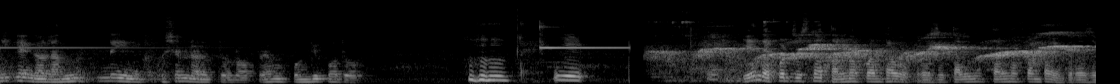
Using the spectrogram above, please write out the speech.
నీకేం కావాలి అన్ని క్వశ్చన్లు అడుగుతున్నావు ప్రేమ పొంగిపోతూ. ఏ ఏంది ఎప్పుడు చూసినా తలనొప్పి అంటావు ఒకరోజు తల తలనొప్పి అంటావు ఇంకో రోజు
